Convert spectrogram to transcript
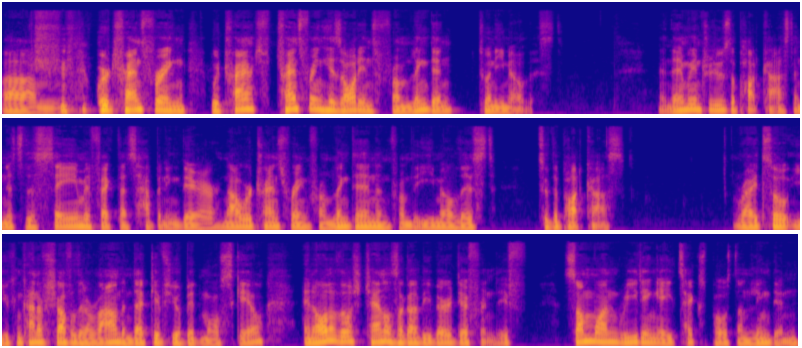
um, we're transferring we're trans- transferring his audience from LinkedIn to an email list. And then we introduce the podcast, and it's the same effect that's happening there. Now we're transferring from LinkedIn and from the email list to the podcast, right? So you can kind of shuffle it around, and that gives you a bit more scale. And all of those channels are going to be very different. If someone reading a text post on LinkedIn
